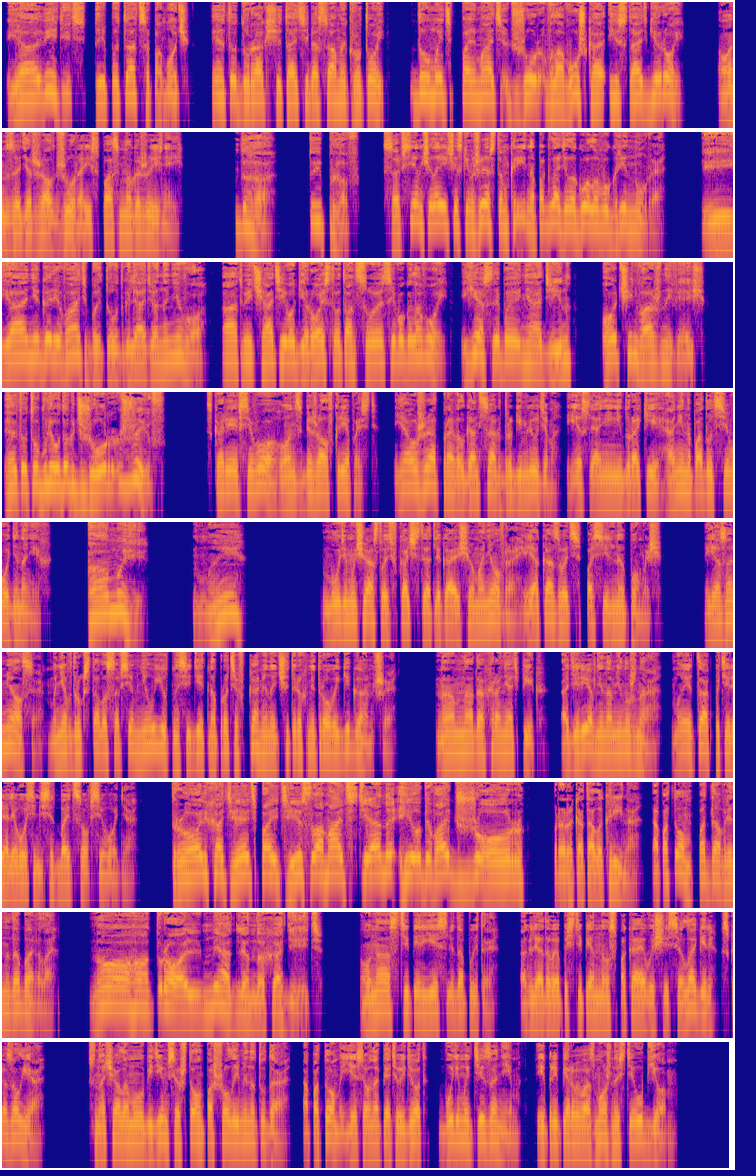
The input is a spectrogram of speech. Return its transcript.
«Я видеть, ты пытаться помочь. Этот дурак считать себя самый крутой. Думать поймать Джур в ловушка и стать герой. Он задержал Джура и спас много жизней. «Да, ты прав». Совсем человеческим жестом Крина погладила голову Гринура. «И я не горевать бы тут, глядя на него, а отмечать его геройство, танцуя с его головой, если бы не один, очень важный вещь. Этот ублюдок Джур жив». Скорее всего, он сбежал в крепость. Я уже отправил гонца к другим людям. Если они не дураки, они нападут сегодня на них. А мы? Мы? Будем участвовать в качестве отвлекающего маневра и оказывать посильную помощь. Я замялся, мне вдруг стало совсем неуютно сидеть напротив каменной четырехметровой гигантши. Нам надо охранять пик, а деревня нам не нужна. Мы и так потеряли 80 бойцов сегодня. «Тролль хотеть пойти сломать стены и убивать Жур!» — пророкотала Крина, а потом подавленно добавила. «Но, тролль, медленно ходить!» «У нас теперь есть следопыты», — оглядывая постепенно успокаивающийся лагерь, сказал я. «Сначала мы убедимся, что он пошел именно туда, а потом, если он опять уйдет, будем идти за ним и при первой возможности убьем.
